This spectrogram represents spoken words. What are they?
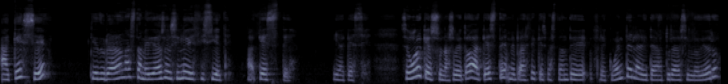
Aquese, que duraron hasta mediados del siglo XVII. Aqueste y Aquese. Seguro que es una, sobre todo Aqueste, me parece que es bastante frecuente en la literatura del siglo de oro.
